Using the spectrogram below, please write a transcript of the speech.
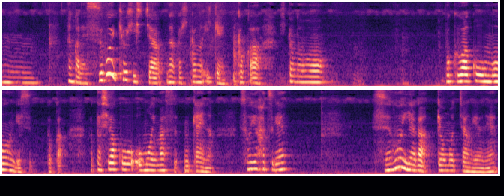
うん。なんかねすごい拒否しちゃう。なんか人の意見とか人の僕はこう思うんですとか私はこう思いますみたいなそういう発言すごい嫌がって思っちゃうんだよね。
